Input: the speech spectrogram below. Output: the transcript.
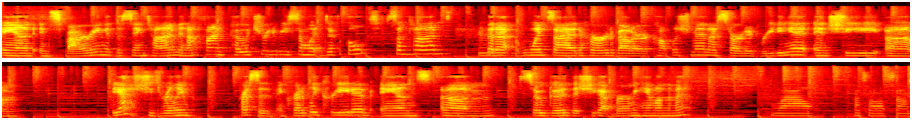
and inspiring at the same time. And I find poetry to be somewhat difficult sometimes. Mm-hmm. But I, once I had heard about her accomplishment, I started reading it. And she, um, yeah, she's really impressive, incredibly creative, and um, so good that she got Birmingham on the map. Wow, that's awesome.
